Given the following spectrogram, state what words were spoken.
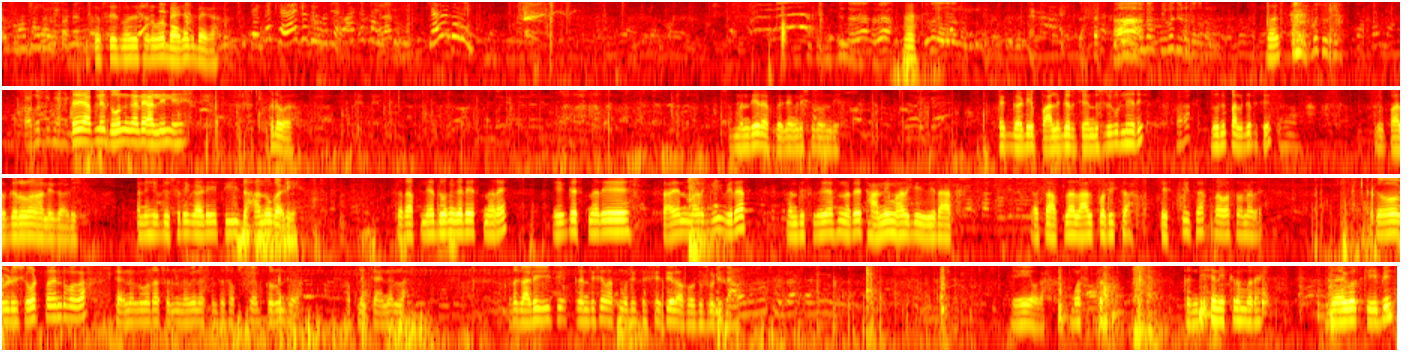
पिकअप सेटमध्ये सर्व बॅगाच बॅगा हा. बस. ते आपले दोन गाड्या आलेले आहे. इकडे बघा. मंदिर आहे आपलं जंगलेश्वर मंदिर. एक गाडी पालघरची आणि दुसरी कुठली आहे रे? दोन्ही पालघरचे पालघरवरून आले गाडी. आणि ही दुसरी गाडी आहे ती डहाणू गाडी आहे. तर आपल्या दोन गाड्या असणार आहे. एक असणार आहे सायन मार्गे विरार आणि दुसरी असणार आहे ठाणे मार्गे विरार. असा आपला लालपरीचा एस टीचा प्रवास होणार आहे. तो व्हिडिओ शेवटपर्यंत बघा. चॅनलवर असेल नवीन असेल तर सबस्क्राईब करून ठेवा आपल्या चॅनलला. आता गाडीची कंडिशन आतमध्ये कशी आहे ते दाखवतो छोटी हे बघा मस्त. कंडिशन एक नंबर आहे. ड्रायव्हर केबिन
